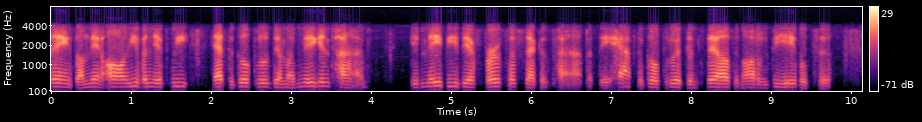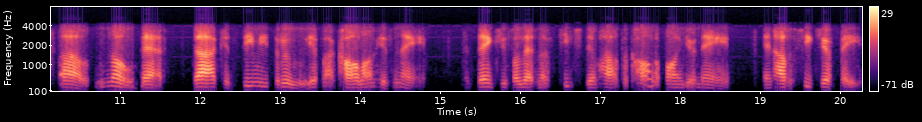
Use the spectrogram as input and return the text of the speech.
things on their own, even if we have to go through them a million times. It may be their first or second time, but they have to go through it themselves in order to be able to uh, know that God can see me through if I call on His name. And thank you for letting us teach them how to call upon your name and how to seek your face,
